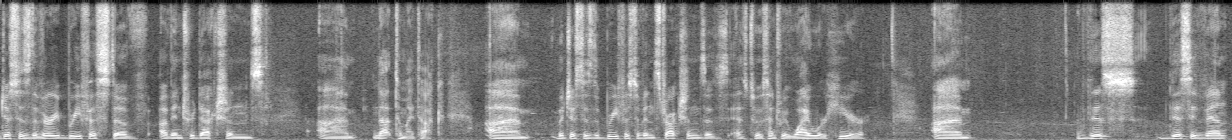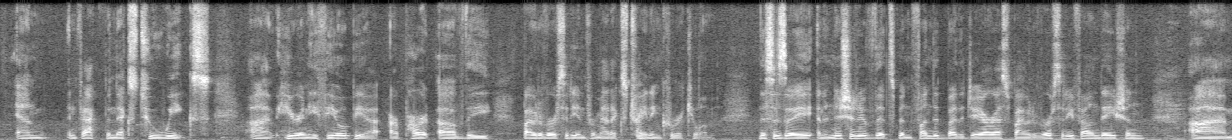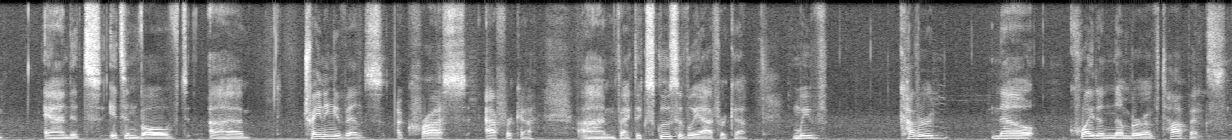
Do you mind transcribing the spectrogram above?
just as the very briefest of, of introductions, um, not to my talk, um, but just as the briefest of instructions as, as to essentially why we're here, um, this, this event and in fact the next two weeks uh, here in Ethiopia are part of the biodiversity informatics training curriculum. This is a, an initiative that's been funded by the JRS Biodiversity Foundation um, and it's, it's involved uh, training events across Africa, um, in fact exclusively Africa. And we've covered now quite a number of topics.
